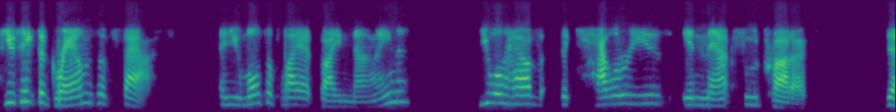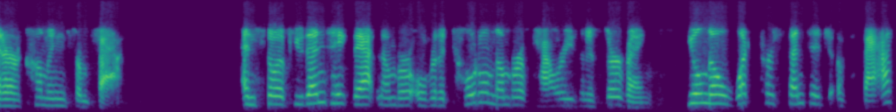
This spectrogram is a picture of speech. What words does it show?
If you take the grams of fat and you multiply it by nine, you will have the calories in that food product that are coming from fat. And so if you then take that number over the total number of calories in a serving, you'll know what percentage of fat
